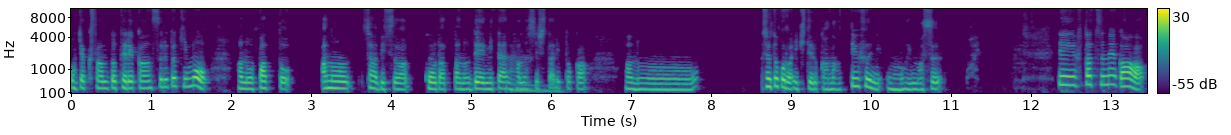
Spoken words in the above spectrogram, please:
お客さんとテレカンする時もあのパッとあのサービスはこうだったのでみたいな話したりとか、あのそういうところは生きてるかなっていうふうに思います。で2つ目が、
